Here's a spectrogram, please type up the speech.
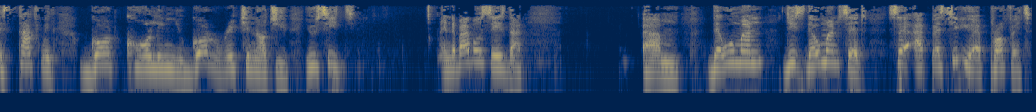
starts with God calling you, God reaching out to you. You see it. And the Bible says that um, the woman, this, the woman said, say, I perceive you a prophet.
